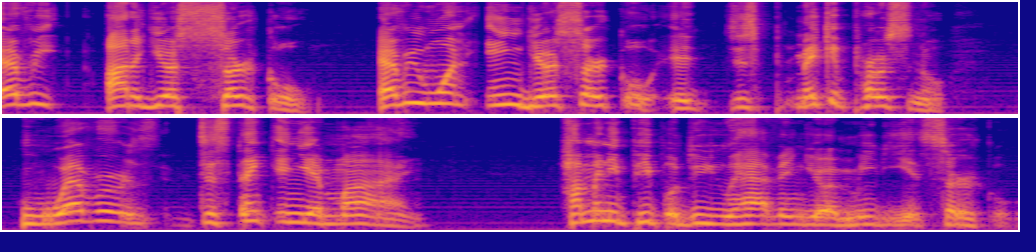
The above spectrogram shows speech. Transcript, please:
every out of your circle, everyone in your circle, it just make it personal. Whoever is just think in your mind, how many people do you have in your immediate circle?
